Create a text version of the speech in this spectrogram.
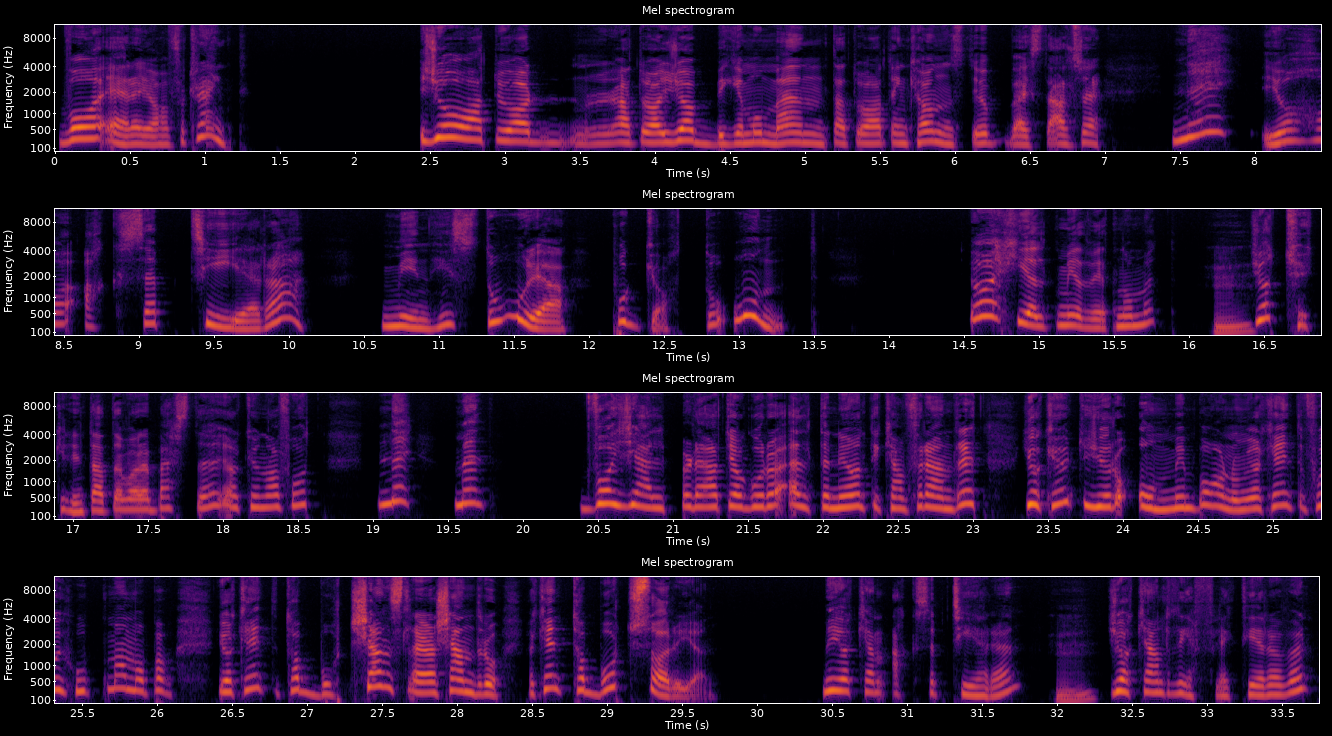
Vad är det jag har förträngt? Ja, att du har, att du har jobbiga moment, att du har haft en konstig uppväxt. Alltså, nej, jag har accepterat min historia på gott och ont. Jag är helt medveten om det. Mm. Jag tycker inte att det var det bästa jag kunde ha fått. Nej, men vad hjälper det att jag går och älter när jag inte kan förändra det? Jag kan ju inte göra om min barndom, jag kan inte få ihop mamma och pappa. Jag kan inte ta bort känslan jag kände då. Jag kan inte ta bort sorgen. Men jag kan acceptera den. Mm. Jag kan reflektera över den.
